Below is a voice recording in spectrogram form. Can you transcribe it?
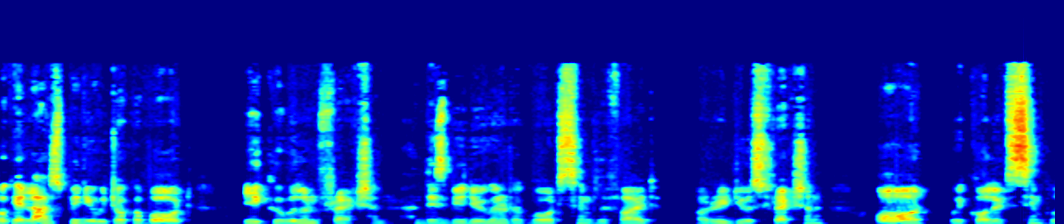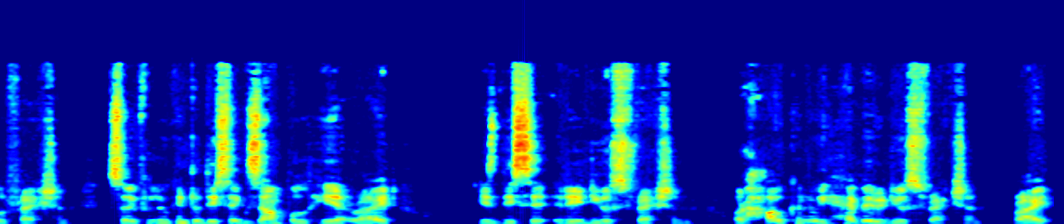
Okay, last video we talked about equivalent fraction. This video we're going to talk about simplified or reduced fraction or we call it simple fraction. So if you look into this example here, right, is this a reduced fraction or how can we have a reduced fraction, right?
